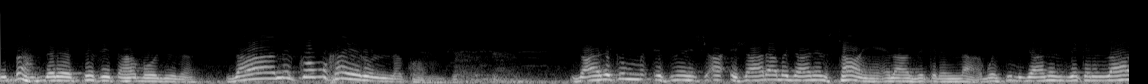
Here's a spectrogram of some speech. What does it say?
یہ بحث در فقہ تہا موجود ہے ذالکم خیر لکم۔ ذالکم اس میں اشارہ بجانب سائیں الہ ذکر اللہ، گوشتی بجانب ذکر اللہ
